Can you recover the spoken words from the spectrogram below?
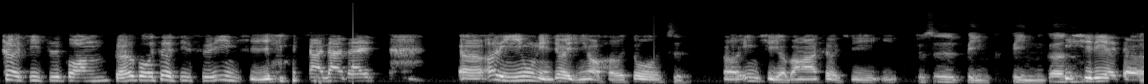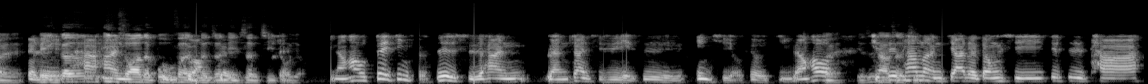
设计之光德国设计师应奇，大家在呃二零一五年就已经有合作，是。呃应奇有帮他设计一就是饼饼跟一系列的对饼跟印刷的部分的整体设计都有，然后最近日食和蓝钻其实也是应奇有设计，然后其实他们家的东西就是它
